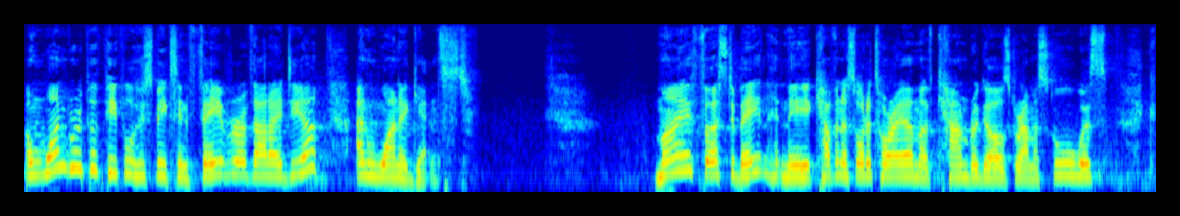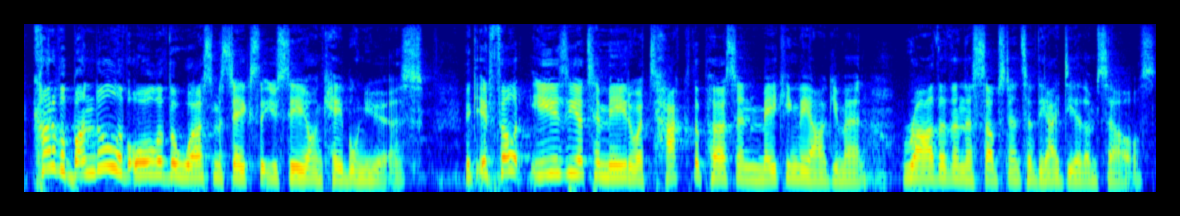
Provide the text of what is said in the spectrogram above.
and one group of people who speaks in favor of that idea and one against. My first debate in the Cavernous Auditorium of Canberra Girls Grammar School was kind of a bundle of all of the worst mistakes that you see on cable news. It felt easier to me to attack the person making the argument rather than the substance of the idea themselves.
